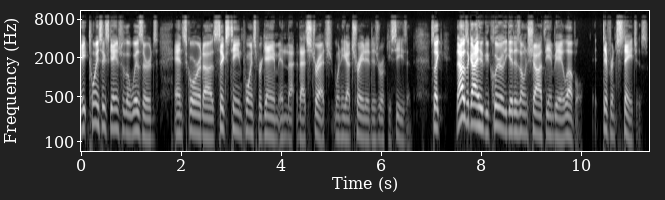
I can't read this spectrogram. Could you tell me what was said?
eight, 26 games for the Wizards and scored uh, 16 points per game in that, that stretch when he got traded his rookie season. So like that was a guy who could clearly get his own shot at the NBA level at different stages.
